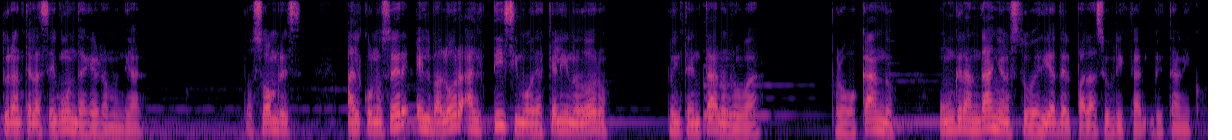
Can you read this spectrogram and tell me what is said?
durante la Segunda Guerra Mundial. Los hombres, al conocer el valor altísimo de aquel inodoro, lo intentaron robar, provocando un gran daño en las tuberías del Palacio Británico.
